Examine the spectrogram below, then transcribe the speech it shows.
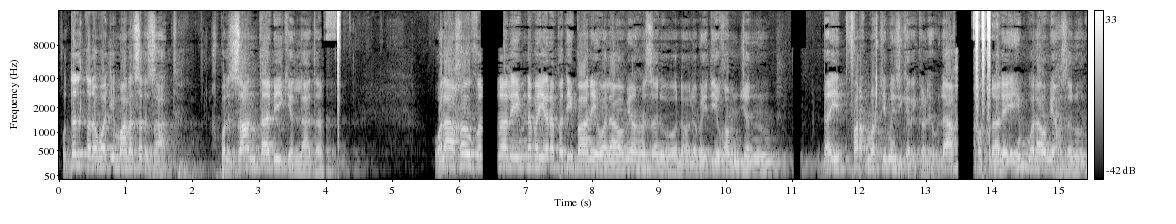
خدل تر وجه معنی سر ذات خپل ځان تابع کې الله ته ولا خوف عليهم نبير پدی باندې ولا هم يحزنون ولا بيدي غم جن دای فرق مخکې من ذکر کړو لا خوف عليهم ولا هم يحزنون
